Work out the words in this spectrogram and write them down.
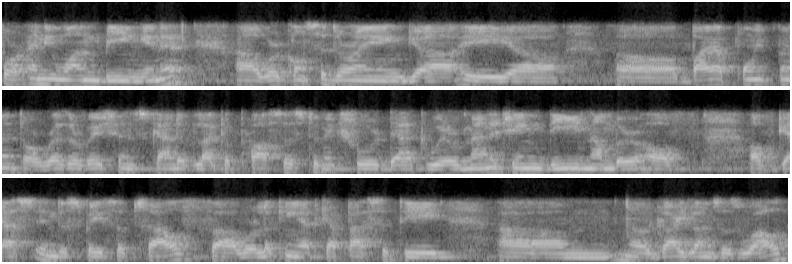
for anyone being in it. Uh, we're considering uh, a uh, uh, by appointment or reservations kind of like a process to make sure that we're managing the number of, of guests in the space itself. Uh, we're looking at capacity um, uh, guidelines as well.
